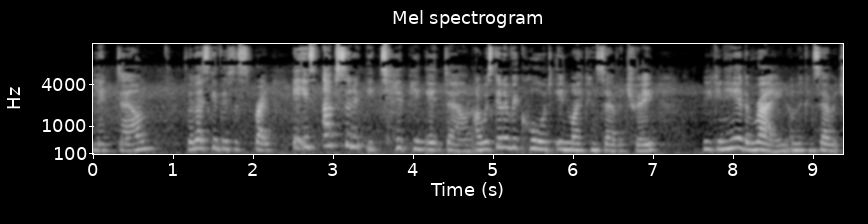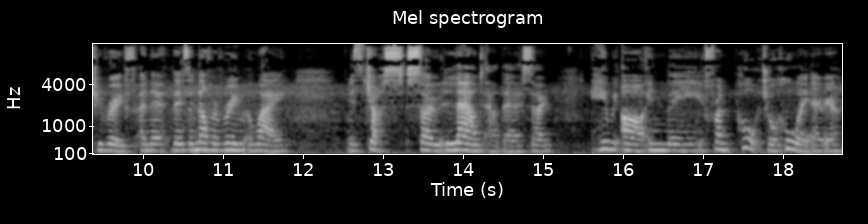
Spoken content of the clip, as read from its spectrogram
lid down. So let's give this a spray. It is absolutely tipping it down. I was going to record in my conservatory. You can hear the rain on the conservatory roof and there, there's another room away. It's just so loud out there. So here we are in the front porch or hallway area.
